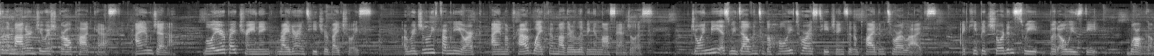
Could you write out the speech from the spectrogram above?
to the Modern Jewish Girl podcast. I am Jenna, lawyer by training, writer, and teacher by choice. Originally from New York, I am a proud wife and mother living in Los Angeles. Join me as we delve into the Holy Torah's teachings and apply them to our lives. I keep it short and sweet, but always deep. Welcome.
